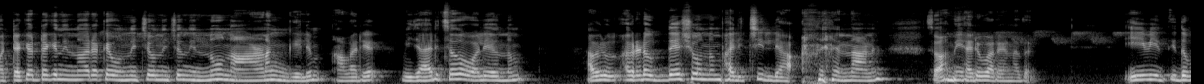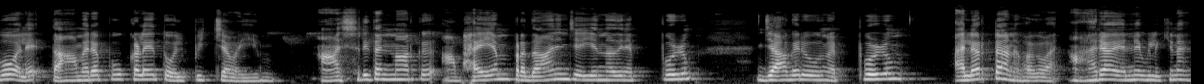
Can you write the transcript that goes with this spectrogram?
ഒറ്റയ്ക്ക് ഒറ്റയ്ക്ക് നിന്നവരൊക്കെ ഒന്നിച്ച് ഒന്നിച്ച് നിന്നു എന്നാണെങ്കിലും അവർ വിചാരിച്ചതുപോലെയൊന്നും അവർ അവരുടെ ഉദ്ദേശമൊന്നും ഫലിച്ചില്ല എന്നാണ് സ്വാമിയാർ പറയണത്. ഈ ഇതുപോലെ താമരപ്പൂക്കളെ തോൽപ്പിച്ചവയും ആശ്രിതന്മാർക്ക് അഭയം പ്രദാനം ചെയ്യുന്നതിന് എപ്പോഴും ജാഗരൂകം എപ്പോഴും അലർട്ടാണ് ഭഗവാൻ. ആരാ എന്നെ വിളിക്കണേ?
